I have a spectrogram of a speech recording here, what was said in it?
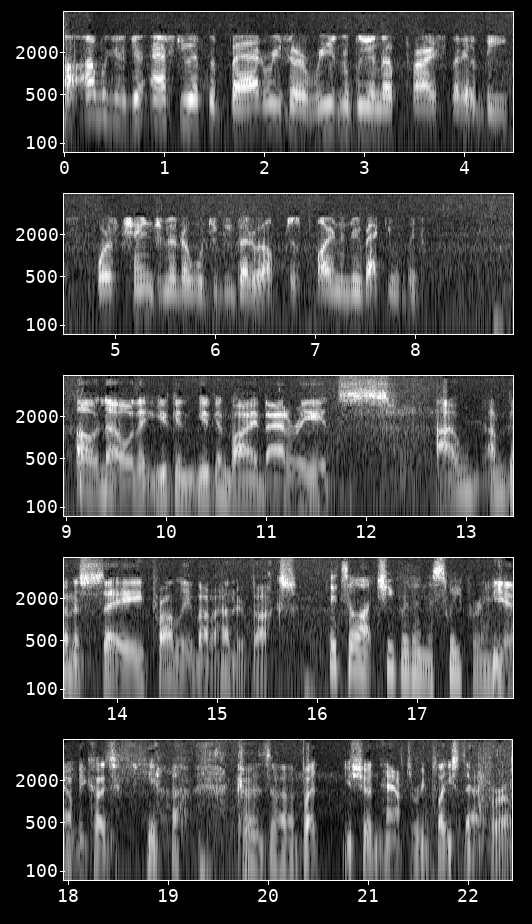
I I was going to ask you if the batteries are reasonably enough price that it would be worth changing it, or would you be better off just buying a new vacuum cleaner? Oh no, that you can you can buy a battery. It's I I'm going to say probably about a hundred bucks. It's a lot cheaper than the sweeper anyway. Yeah, because yeah, because uh, but you shouldn't have to replace that for a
